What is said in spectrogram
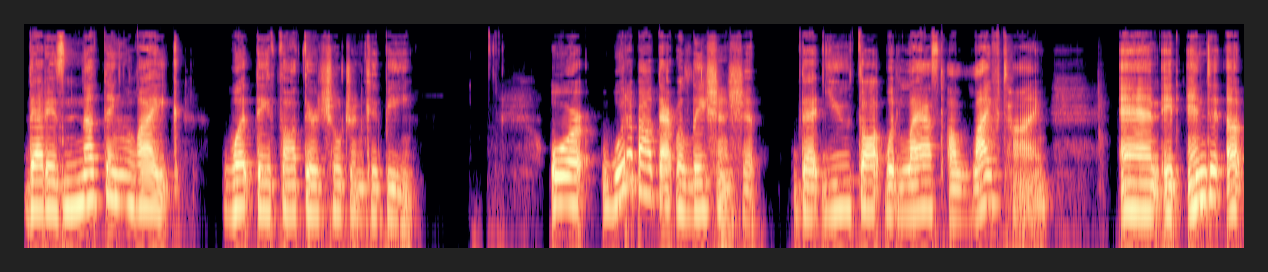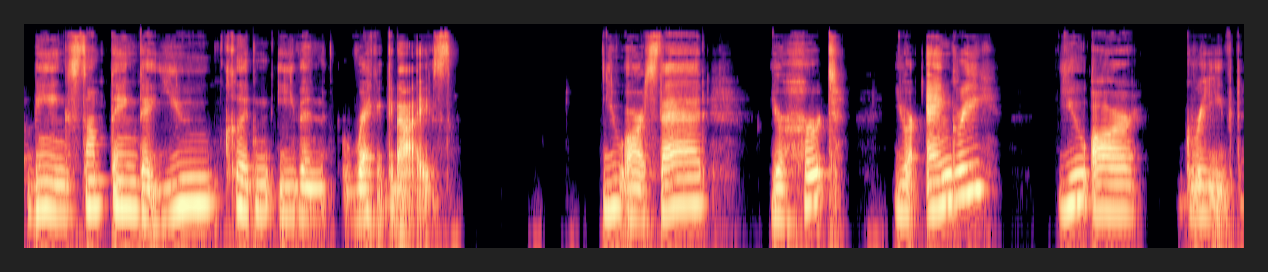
that is nothing like what they thought their children could be. Or what about that relationship that you thought would last a lifetime and it ended up being something that you couldn't even recognize? You are sad. You're hurt. You're angry. You are grieved.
